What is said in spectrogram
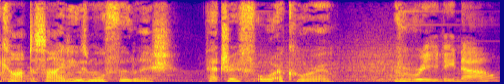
can't decide who's more foolish, Petrith or Akoru. Really now?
